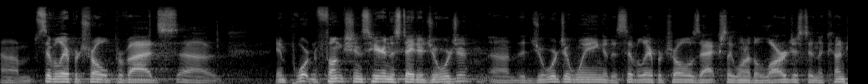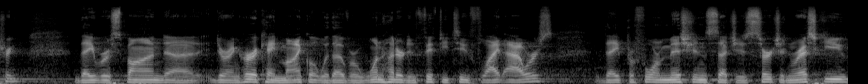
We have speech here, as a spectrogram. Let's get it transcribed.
Um, Civil Air Patrol provides uh, important functions here in the state of Georgia. Uh, the Georgia wing of the Civil Air Patrol is actually one of the largest in the country. They respond uh, during Hurricane Michael with over 152 flight hours. They perform missions such as search and rescue,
